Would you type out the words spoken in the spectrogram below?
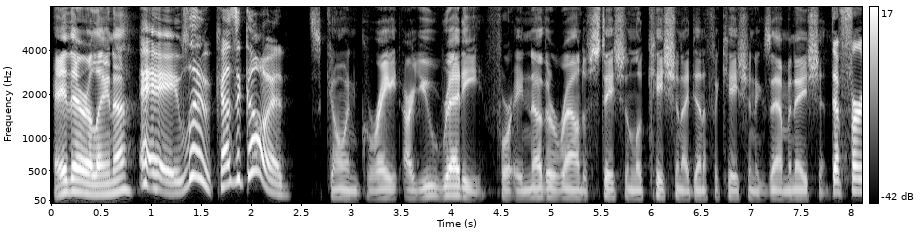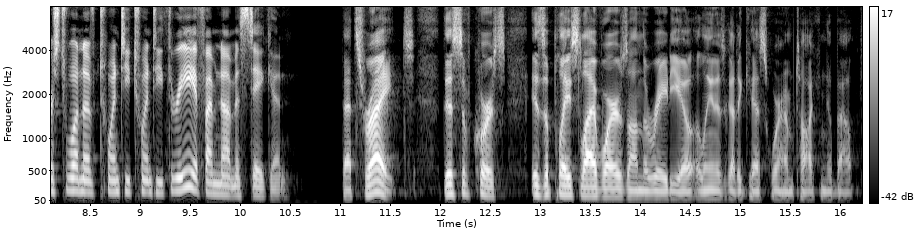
Hey there, Elena. Hey, Luke, how's it going? It's going great. Are you ready for another round of station location identification examination? The first one of 2023, if I'm not mistaken. That's right. This, of course, is a place Livewire's on the radio. Elena's got to guess where I'm talking about.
